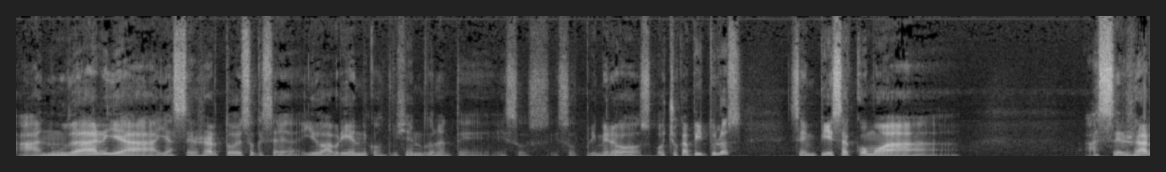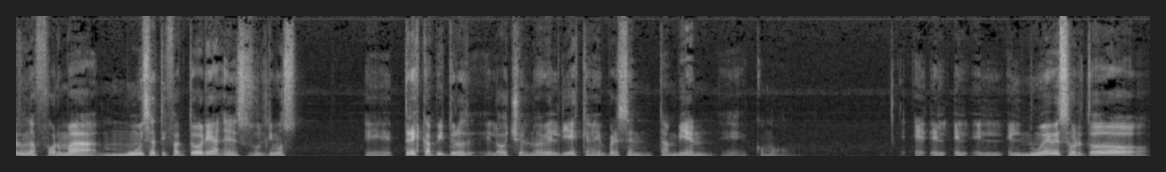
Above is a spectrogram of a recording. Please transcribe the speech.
anudar y a, cerrar todo eso que se ha ido abriendo y construyendo durante esos, esos primeros ocho capítulos. Se empieza como a, cerrar de una forma muy satisfactoria en sus últimos eh, tres capítulos, el 8, el 9 y el 10, que a mí me parecen también como... El, el, el, el 9 sobre todo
